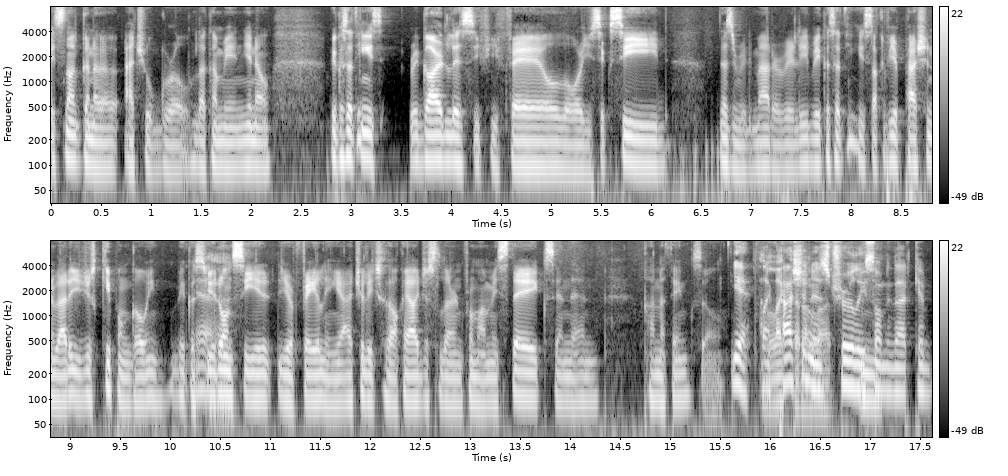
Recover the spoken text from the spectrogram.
it's not gonna actually grow. Like I mean, you know, because I think it's regardless if you fail or you succeed. Doesn't really matter really because I think it's like if you're passionate about it, you just keep on going because you don't see it, you're failing. You actually just okay, I just learn from my mistakes and then kind of thing. So Yeah, like, like passion is truly Mm. something that can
